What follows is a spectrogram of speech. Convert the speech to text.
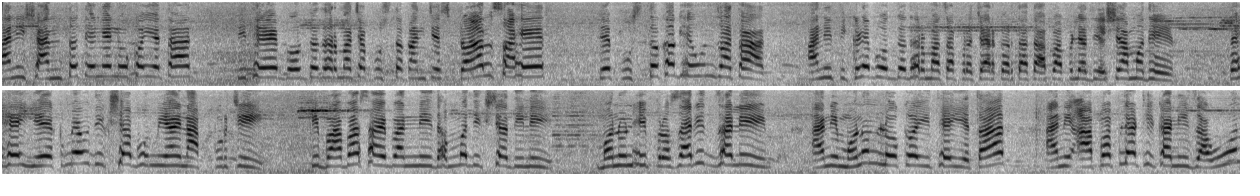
आणि शांततेने लोक येतात. तिथे बौद्ध धर्माच्या पुस्तकांचे स्टॉल्स आहेत ते पुस्तकं घेऊन जातात. आणि तिकडे बौद्ध धर्माचा प्रचार करतात आपापल्या देशामध्ये. तर हे एकमेव दीक्षाभूमी आहे नागपूरची की बाबासाहेबांनी धम्मदीक्षा दिली म्हणून ही प्रसारित झाली आणि म्हणून लोक इथे येतात आणि आपापल्या ठिकाणी जाऊन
